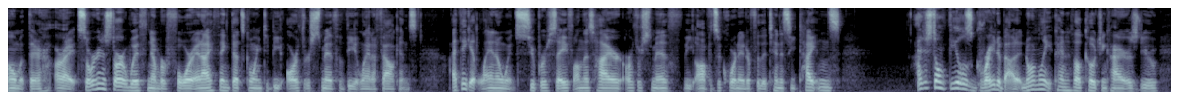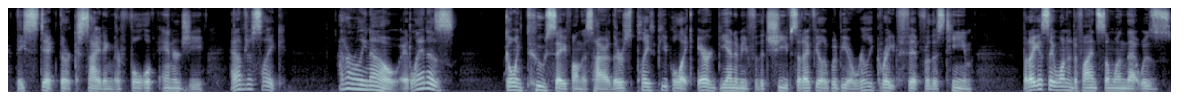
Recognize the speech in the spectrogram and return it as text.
moment there. All right, so we're gonna start with number four, and I think that's going to be Arthur Smith of the Atlanta Falcons. I think Atlanta went super safe on this hire. Arthur Smith, the offensive coordinator for the Tennessee Titans, I just don't feel as great about it. Normally, NFL coaching hires do, they stick, they're exciting, they're full of energy. And I'm just like, I don't really know. Atlanta's going too safe on this hire. There's place people like Eric Bieniemy for the Chiefs that I feel like would be a really great fit for this team. But I guess they wanted to find someone that was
